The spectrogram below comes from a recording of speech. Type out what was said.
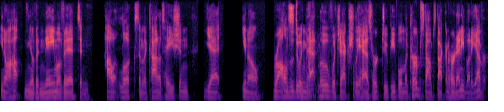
you know, how you know the name of it and how it looks and the connotation. Yet, you know, Rollins is doing that move, which actually has hurt two people, and the curb stomp's not going to hurt anybody ever.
